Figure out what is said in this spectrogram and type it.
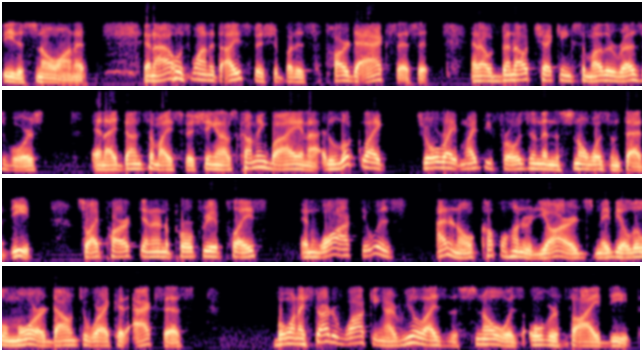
feet of snow on it. And I always wanted to ice fish it, but it's hard to access it. And I've been out checking some other reservoirs, and I'd done some ice fishing, and I was coming by, and it looked like Joe Wright might be frozen, and the snow wasn't that deep. So I parked in an appropriate place and walked. It was I don't know, a couple hundred yards, maybe a little more, down to where I could access. But when I started walking, I realized the snow was over thigh deep.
